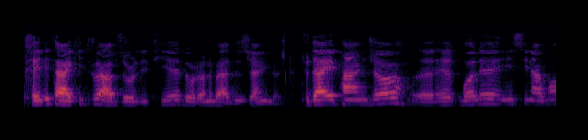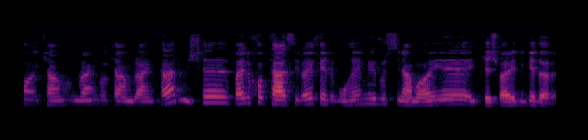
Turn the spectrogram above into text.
خیلی تاکید رو ابزوردیتی دوران بعد از جنگ داشت. تو دهه 50 اقبال این سینما کم رنگ و کم رنگ تر میشه. ولی خب تاثیرهای خیلی مهمی رو سینماهای کشورهای دیگه داره.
